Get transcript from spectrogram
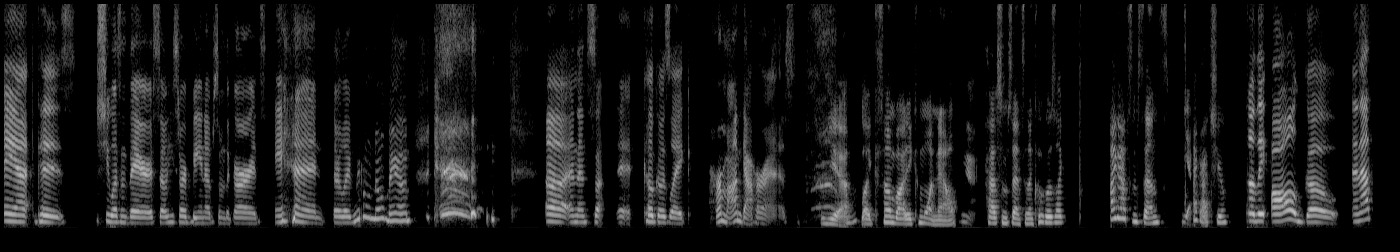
And because she wasn't there, so he started beating up some of the guards, and they're like, "We don't know, man." uh, and then so, Coco's like, "Her mom got her ass." Yeah, like somebody, come on now, Yeah. have some sense. And then Coco's like, I got some sense. Yeah. I got you. So they all go, and that's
